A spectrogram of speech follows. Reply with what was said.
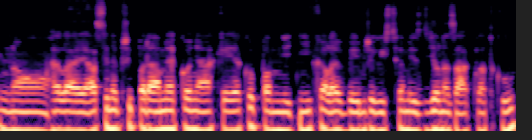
No, hele, já si nepřipadám jako nějaký jako pamětník, ale vím, že když jsem jezdil na základku,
